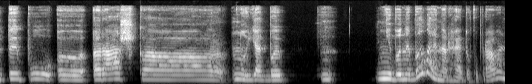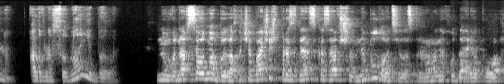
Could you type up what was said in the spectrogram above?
типу, е, Рашка, ну, якби ніби не била енергетику, правильно? Але вона все одно її била. Ну, вона все одно била. Хоча, бачиш, президент сказав, що не було цілеспрямованих ударів по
